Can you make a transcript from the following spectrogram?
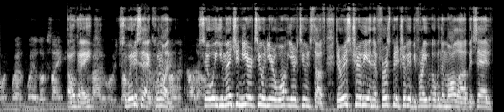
what, what, what, it looks like. Okay. So wait a sec. Hold on. on so you mentioned year two and year one, year two and stuff. There is trivia in the first bit of trivia before I even open them all up. It said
